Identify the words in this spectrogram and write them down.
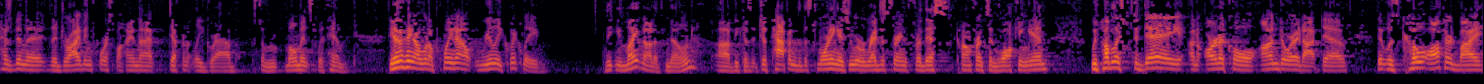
has been the, the driving force behind that. Definitely grab some moments with him. The other thing I want to point out really quickly that you might not have known, uh, because it just happened this morning as you were registering for this conference and walking in, we published today an article on Dora.dev that was co-authored by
